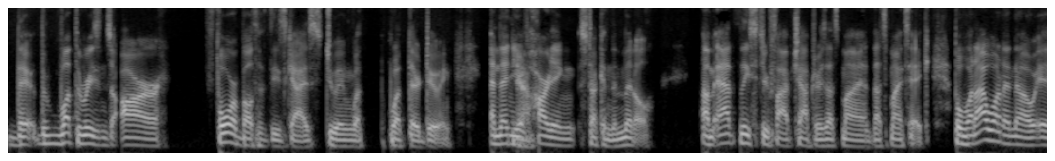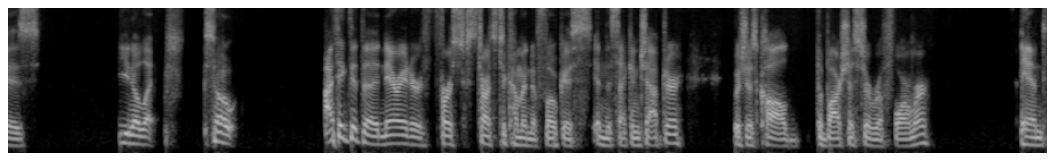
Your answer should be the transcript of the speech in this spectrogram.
the, the what the reasons are for both of these guys doing what what they're doing and then you yeah. have harding stuck in the middle um at least through five chapters that's my that's my take but what i want to know is you know, like, so I think that the narrator first starts to come into focus in the second chapter, which is called The Barchester Reformer. And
